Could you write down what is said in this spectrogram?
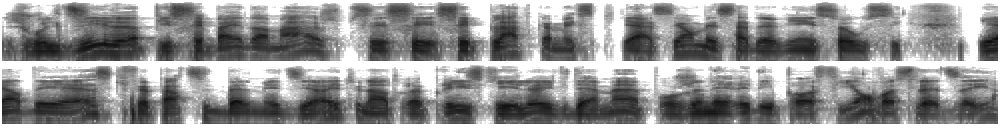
Je vous le dis, là, puis c'est bien dommage, c'est plate comme explication, mais ça devient ça aussi. RDS, qui fait partie de Bell Media, est une entreprise qui est là, évidemment, pour générer des profits, on va se le dire.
